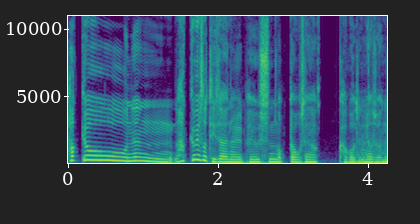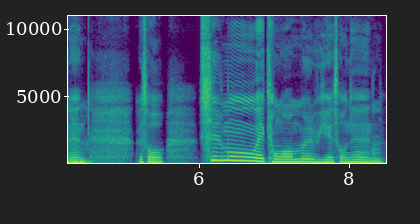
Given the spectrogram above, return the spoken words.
학교는 학교에서 디자인을 배울 수는 없다고 생각하거든요. 음, 저는 음. 그래서 실무의 경험을 위해서는 음.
